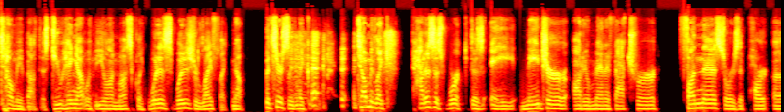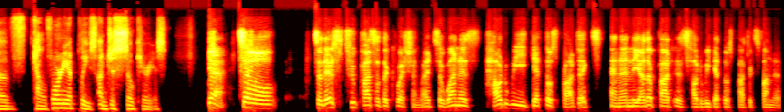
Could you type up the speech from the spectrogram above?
Tell me about this. Do you hang out with Elon Musk? Like, what is what is your life like now? But seriously, like, tell me, like, how does this work? Does a major auto manufacturer fund this, or is it part of California? Please, I'm just so curious. Yeah. So so there's two parts of the question, right? So one is how do we get those projects? And then the other part is how do we get those projects funded?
